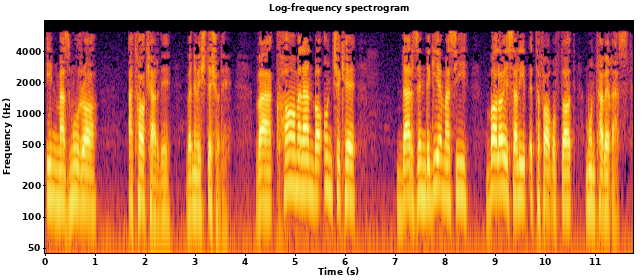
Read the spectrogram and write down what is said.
این مزمور را عطا کرده و نوشته شده و کاملا با اونچه که در زندگی مسیح بالای صلیب اتفاق افتاد منطبق است.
